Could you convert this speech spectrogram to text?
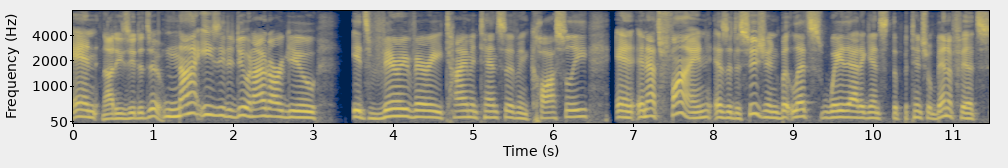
And Not easy to do. not easy to do. And I would argue it's very, very time intensive and costly. And, and that's fine as a decision, but let's weigh that against the potential benefits.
